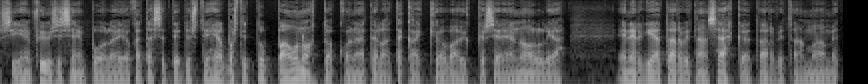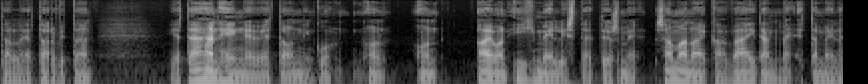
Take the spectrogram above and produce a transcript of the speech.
siihen fyysiseen puoleen, joka tässä tietysti helposti tuppaa unohtua, kun ajatellaan, että kaikki on vain ykkösiä ja nollia. Energiaa tarvitaan, sähköä tarvitaan, maametalleja tarvitaan. Ja tähän hengenveto niin kuin on, on aivan ihmeellistä, että jos me saman aikaan väitämme, että meille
